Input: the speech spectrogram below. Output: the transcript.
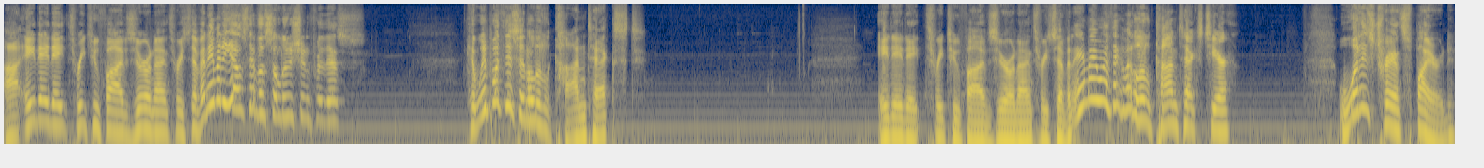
Uh, 888-325-0937. Anybody else have a solution for this? Can we put this in a little context? 888-325-0937. Anybody want to think about a little context here? What has transpired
